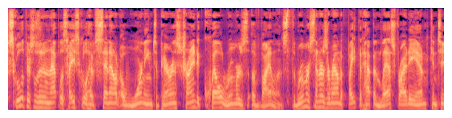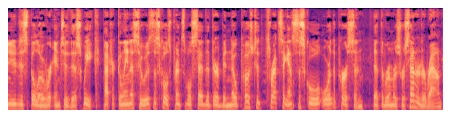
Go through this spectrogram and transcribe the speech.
School officials at Annapolis High School have sent out a warning to parents trying to quell rumors of violence. The rumor centers around a fight that happened last Friday and continued to spill over into this week. Patrick Galinas, who is the school's principal, said that there have been no posted threats against the school or the person that the rumors were centered around.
